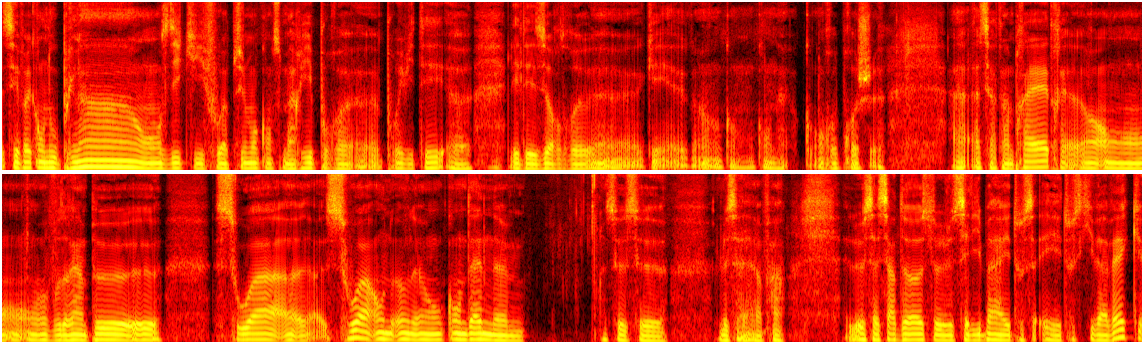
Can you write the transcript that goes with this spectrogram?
c'est vrai qu'on nous plaint, on se dit qu'il faut absolument qu'on se marie pour euh, pour éviter euh, les désordres qu'on reproche à, certains prêtres. On, voudrait un peu soit soit on, condamne le sacerdoce, le célibat et tout ce qui va avec,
